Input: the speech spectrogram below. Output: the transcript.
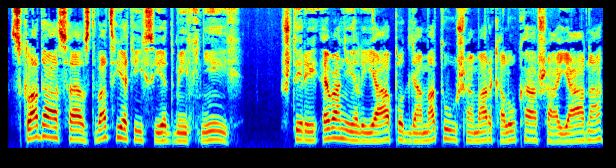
Skladá sa z 27 kníh, 4 evanielia podľa Matúša, Marka, Lukáša a Jána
